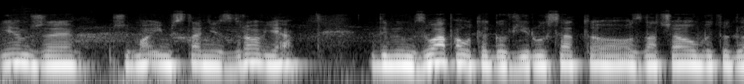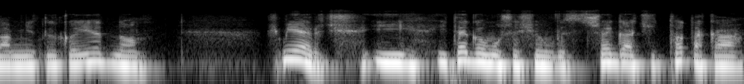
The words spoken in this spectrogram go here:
Wiem, że przy moim stanie zdrowia, gdybym złapał tego wirusa, to oznaczałoby to dla mnie tylko jedno śmierć. I, I tego muszę się wystrzegać, i to taka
